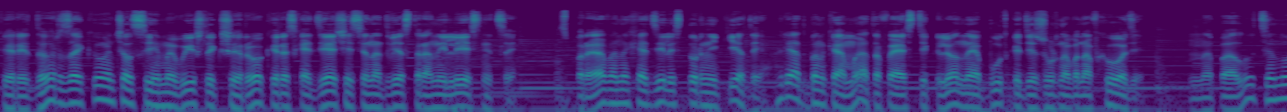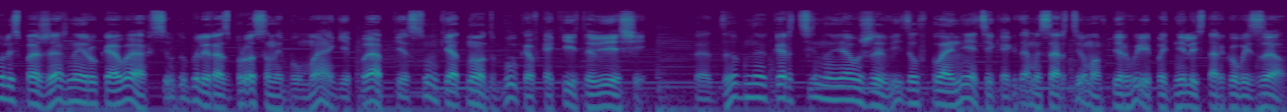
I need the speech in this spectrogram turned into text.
Коридор закончился, и мы вышли к широкой, расходящейся на две стороны лестнице. Справа находились турникеты, ряд банкоматов и остекленная будка дежурного на входе. На полу тянулись пожарные рукава, всюду были разбросаны бумаги, папки, сумки от ноутбуков, какие-то вещи. Подобную картину я уже видел в планете, когда мы с Артемом впервые поднялись в торговый зал.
